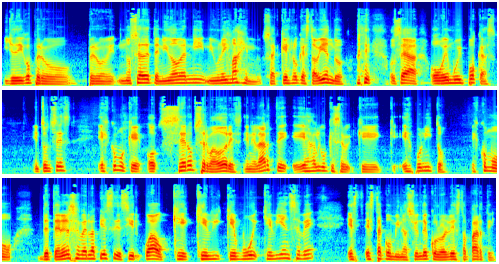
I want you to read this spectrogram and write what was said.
Y yo digo, pero, pero no se ha detenido a ver ni, ni una imagen, o sea, ¿qué es lo que está viendo? o sea, o ve muy pocas. Entonces, es como que ser observadores en el arte es algo que, que, es bonito. Es como detenerse a ver la pieza y decir, wow, qué, qué, qué, qué bien se ve esta combinación de colores de esta parte.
